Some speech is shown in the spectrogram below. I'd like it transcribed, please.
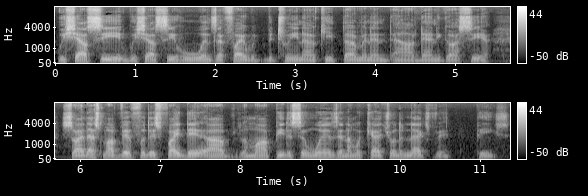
we shall see. We shall see who wins that fight with, between uh, Keith Thurman and uh, Danny Garcia. So that's my vid for this fight. Uh, Lamont Peterson wins, and I'm going to catch you on the next vid. Peace.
